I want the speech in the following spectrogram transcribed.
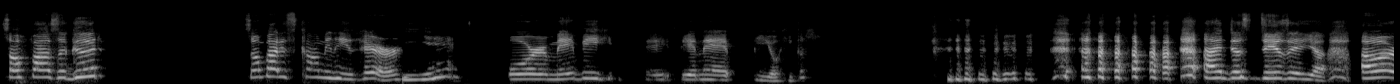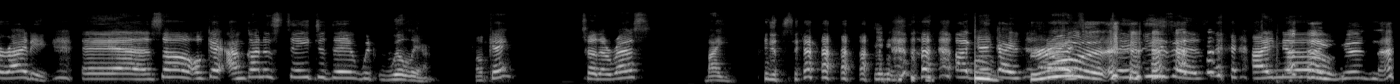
So far, so good? Somebody's combing his hair. Yeah. Or maybe eh, tiene piojitos. I'm just teasing you. Alrighty. Uh, so, okay, I'm gonna stay today with William. Okay? So the rest, bye. Just- okay, guys. Rude. Hey, kisses. I know. Good night.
